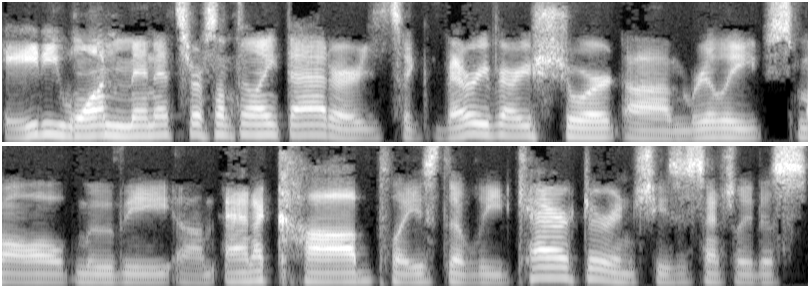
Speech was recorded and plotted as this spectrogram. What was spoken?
81 minutes or something like that, or it's like very, very short, um, really small movie. Um, Anna Cobb plays the lead character, and she's essentially this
